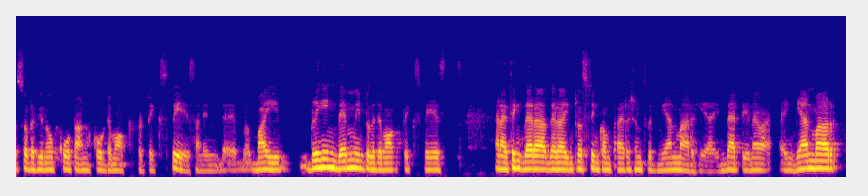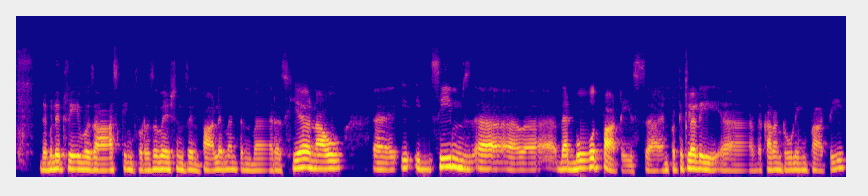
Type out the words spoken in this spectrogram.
sort of you know quote unquote democratic space. I mean, by bringing them into the democratic space, and I think there are there are interesting comparisons with Myanmar here. In that, you know, in Myanmar, the military was asking for reservations in parliament, and whereas here now uh, it, it, seems uh, uh, that both parties, uh, and particularly uh, the current ruling party,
